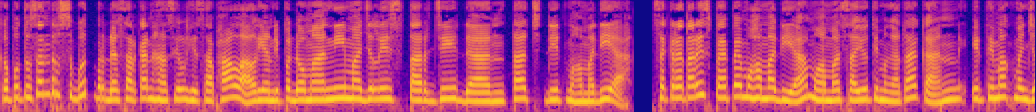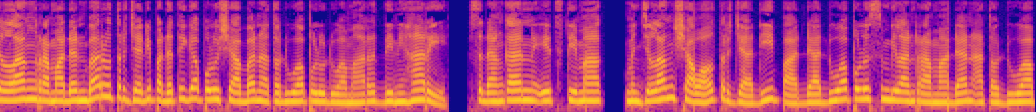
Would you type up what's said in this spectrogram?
Keputusan tersebut berdasarkan hasil hisap halal yang dipedomani Majelis Tarjih dan Tajdid Muhammadiyah. Sekretaris PP Muhammadiyah Muhammad Sayuti mengatakan, itimak menjelang Ramadan baru terjadi pada 30 Syaban atau 22 Maret dini hari. Sedangkan ijtimak menjelang Syawal terjadi pada 29 Ramadan atau 20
